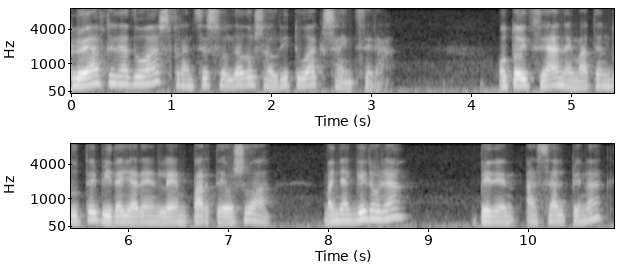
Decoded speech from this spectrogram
Loeabrera doaz frantzes soldado zaurituak zaintzera. Otoitzean ematen dute bidaiaren lehen parte osoa, baina gerora, beren azalpenak,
